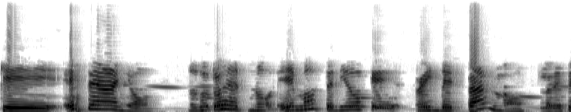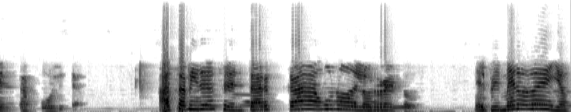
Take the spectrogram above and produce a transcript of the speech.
que este año nosotros hemos tenido que reinventarnos la defensa pública. Ha sabido enfrentar cada uno de los retos. El primero de ellos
